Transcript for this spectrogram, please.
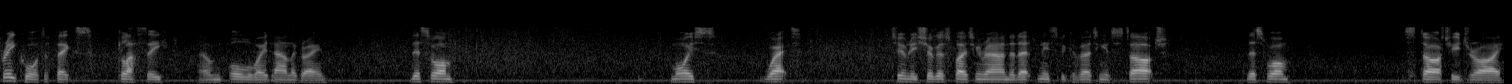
three quarter fix, glassy, and all the way down the grain. This one, moist, wet, too many sugars floating around and it needs to be converting into starch. This one, starchy, dry,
